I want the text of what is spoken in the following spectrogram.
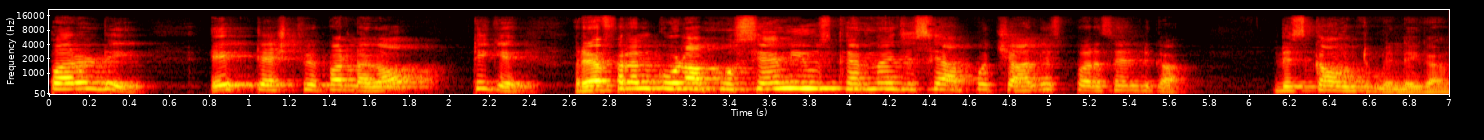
पर डे एक टेस्ट पेपर लगाओ, ठीक है? रेफरल कोड आपको सेम यूज़ करना है, जिससे आपको 40 परसेंट का डिस्काउंट मिलेगा।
